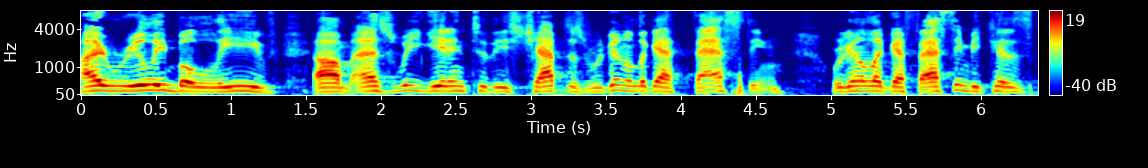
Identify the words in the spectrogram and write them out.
I really believe um, as we get into these chapters, we're going to look at fasting. We're going to look at fasting because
